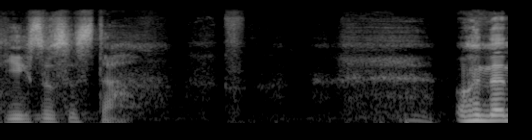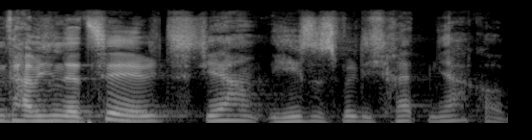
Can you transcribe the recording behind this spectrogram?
Jesus ist da. Und dann habe ich ihm erzählt, ja, Jesus will dich retten, Jakob.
